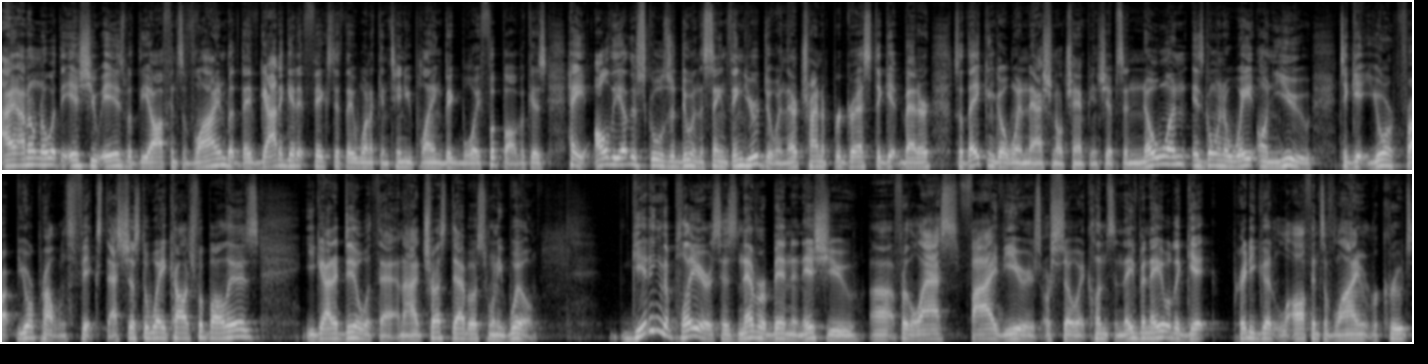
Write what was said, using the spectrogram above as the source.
I, I, don't know what the issue is with the offensive line, but they've got to get it fixed if they want to continue playing big boy football. Because hey, all the other schools are doing the same thing you're doing. They're trying to progress to get better so they can go win national championships, and no one is going to wait on you to get your your problems fixed. That's just the way college football is. You got to deal with that, and I trust Dabo Swinney will getting the players has never been an issue uh, for the last five years or so at Clemson. They've been able to get pretty good offensive line recruits.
